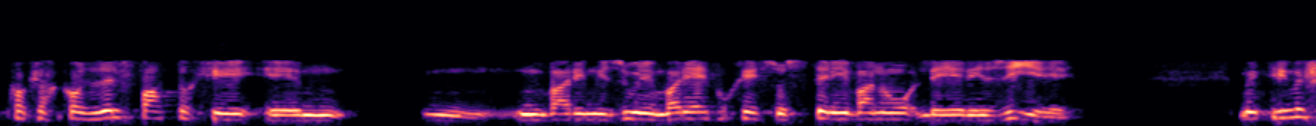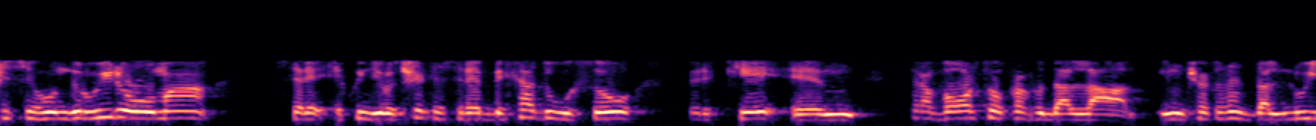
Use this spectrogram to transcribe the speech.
proprio a causa del fatto che ehm, in varie misure, in varie epoche, sostenevano le eresie, mentre invece secondo lui Roma e quindi l'Occidente sarebbe caduto perché ehm, travolto proprio dalla, in un certo senso, da, lui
